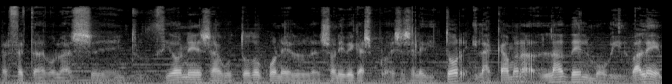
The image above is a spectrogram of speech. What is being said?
perfecta, con las eh, introducciones, hago todo con el Sony Vegas Pro. Ese es el editor y la cámara, la del móvil, ¿vale?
